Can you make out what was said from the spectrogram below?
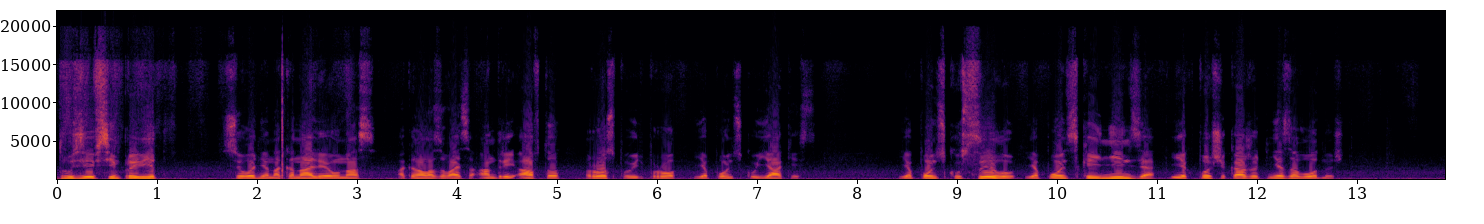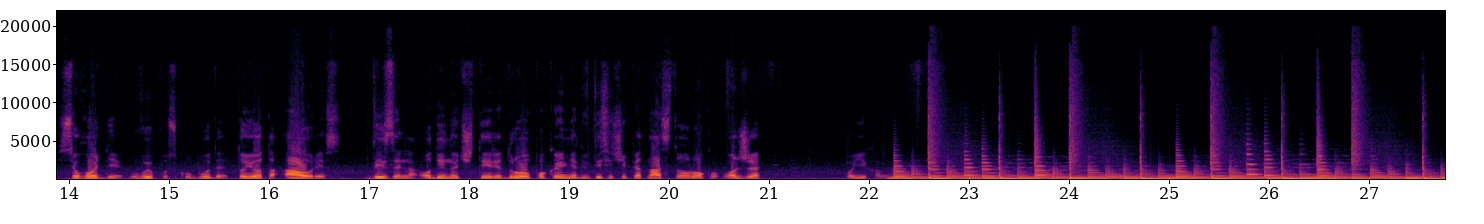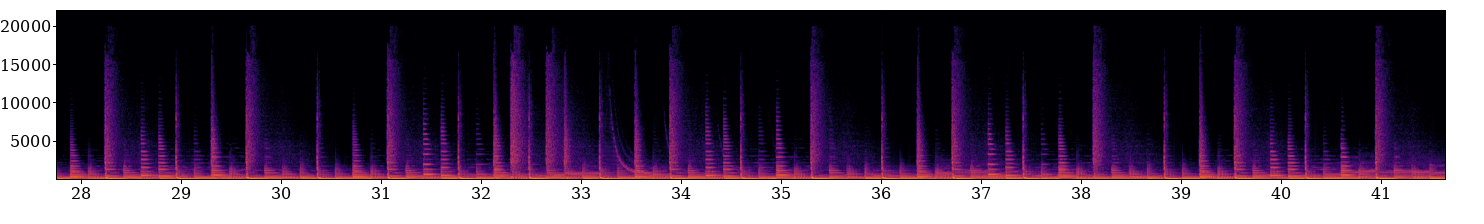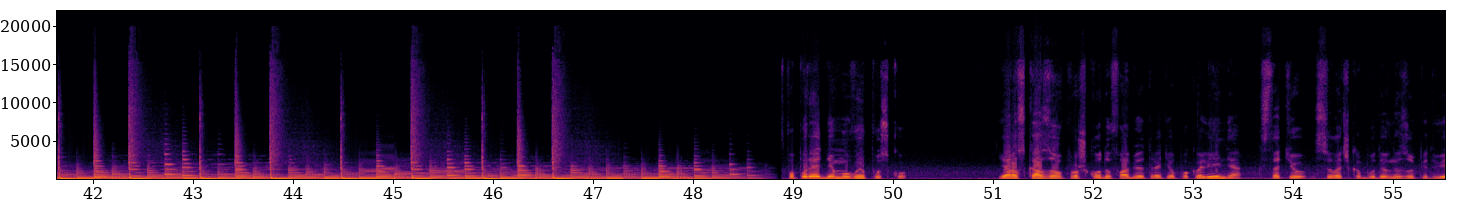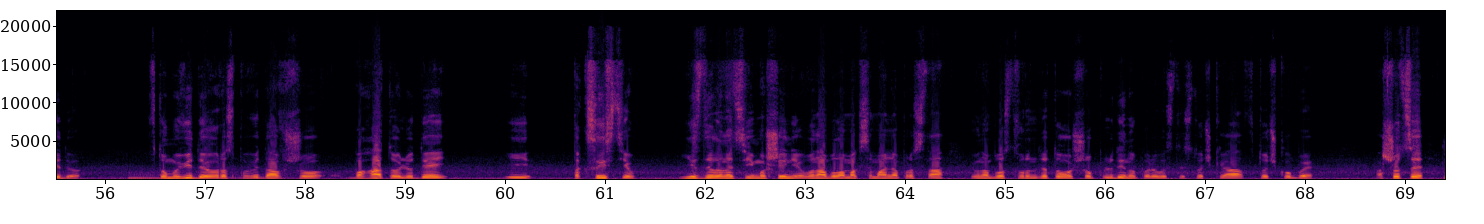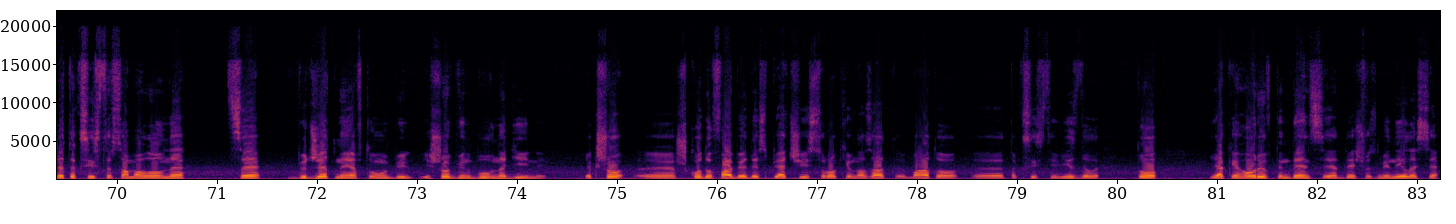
Друзі, всім привіт! Сьогодні на каналі у нас, а канал називається Андрій Авто. Розповідь про японську якість, японську силу, японський ніндзя і, як в Польщі кажуть, незаводність. Сьогодні у випуску буде Toyota Auris дизельна 1.4 другого покоління 2015 року. Отже, поїхали. В попередньому випуску я розказував про шкоду Фабіо третього покоління. Кстати, силочка буде внизу під відео. В тому відео розповідав, що багато людей і таксистів їздили на цій машині. Вона була максимально проста і вона була створена для того, щоб людину перевести з точки А в точку Б. А що це для таксистів саме головне? Це бюджетний автомобіль і щоб він був надійний. Якщо е, Шкоду Фабія десь 5-6 років назад багато е, таксистів їздили, то, як я говорив, тенденція дещо змінилася.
